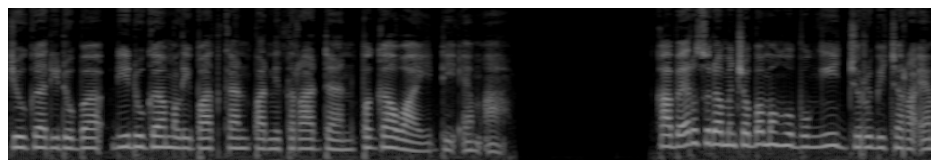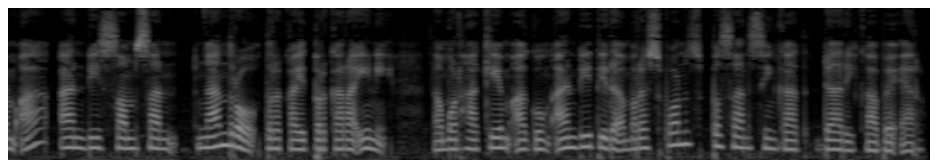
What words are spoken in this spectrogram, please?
juga diduga, diduga melibatkan panitera dan pegawai di MA. KBR sudah mencoba menghubungi juru bicara MA, Andi Samsan Ngandro, terkait perkara ini. Namun Hakim Agung Andi tidak merespons pesan singkat dari KBR.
